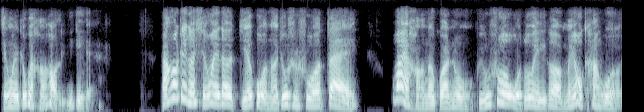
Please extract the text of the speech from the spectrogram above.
行为，就会很好理解。然后这个行为的结果呢，就是说，在外行的观众，比如说我作为一个没有看过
